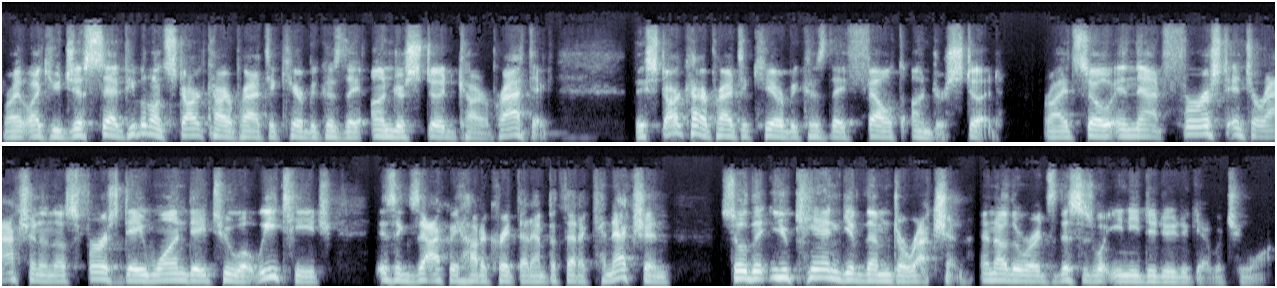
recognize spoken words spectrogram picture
right? Like you just said, people don't start chiropractic care because they understood chiropractic. They start chiropractic care because they felt understood, right? So in that first interaction, in those first day one, day two, what we teach is exactly how to create that empathetic connection so that you can give them direction. In other words, this is what you need to do to get what you want,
